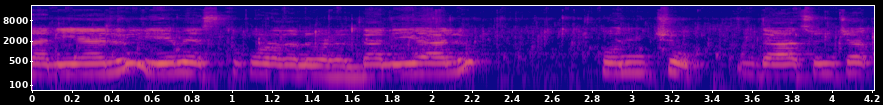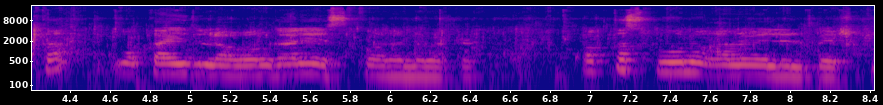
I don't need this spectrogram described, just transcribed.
ధనియాలు ఏం వేసుకోకూడదు అనమాట. ధనియాలు కొంచెం దాచిన చెక్క ఒక ఐదు లవంగాలు వేసుకోవాలన్నమాట. ఒక్క స్పూను అల్లం వెల్లుల్లి పేస్ట్.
